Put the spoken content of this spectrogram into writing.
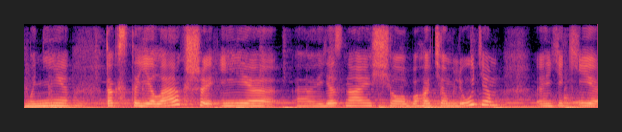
Мені так стає легше, і я знаю, що багатьом людям, які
